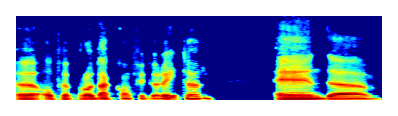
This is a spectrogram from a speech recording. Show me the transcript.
uh, of a product configurator and um,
